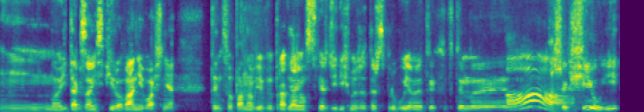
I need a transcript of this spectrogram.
Mm, No i tak zainspirowani właśnie tym, co panowie wyprawiają, stwierdziliśmy, że też spróbujemy tych, w tym e, O! naszych sił. I,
